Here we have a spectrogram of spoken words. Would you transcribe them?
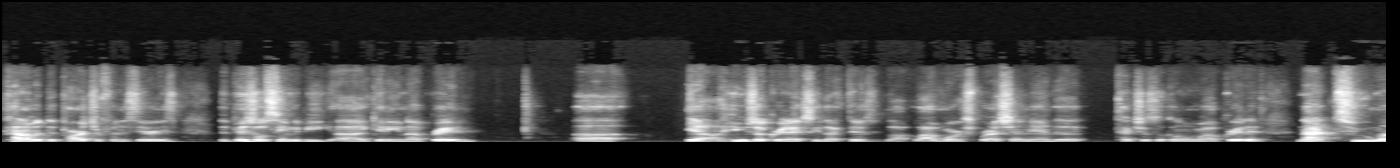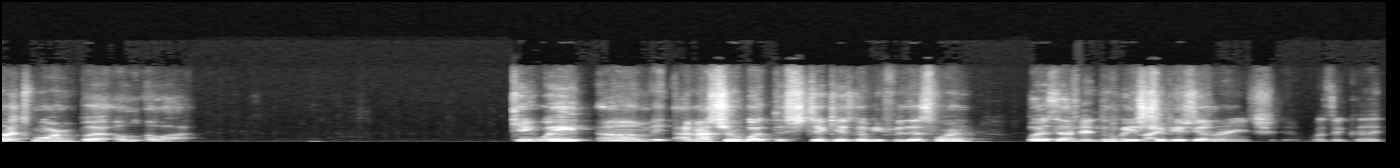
kind of a departure from the series. The visuals seem to be uh, getting an upgrade. Uh, yeah, a huge upgrade actually. Like there's a lot, lot more expression and the textures look a little more upgraded. Not too much more, but a, a lot. Can't wait. Um, it, I'm not sure what the shtick is going to be for this one, but it's definitely going to be as trippy as the other one. Was it good?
